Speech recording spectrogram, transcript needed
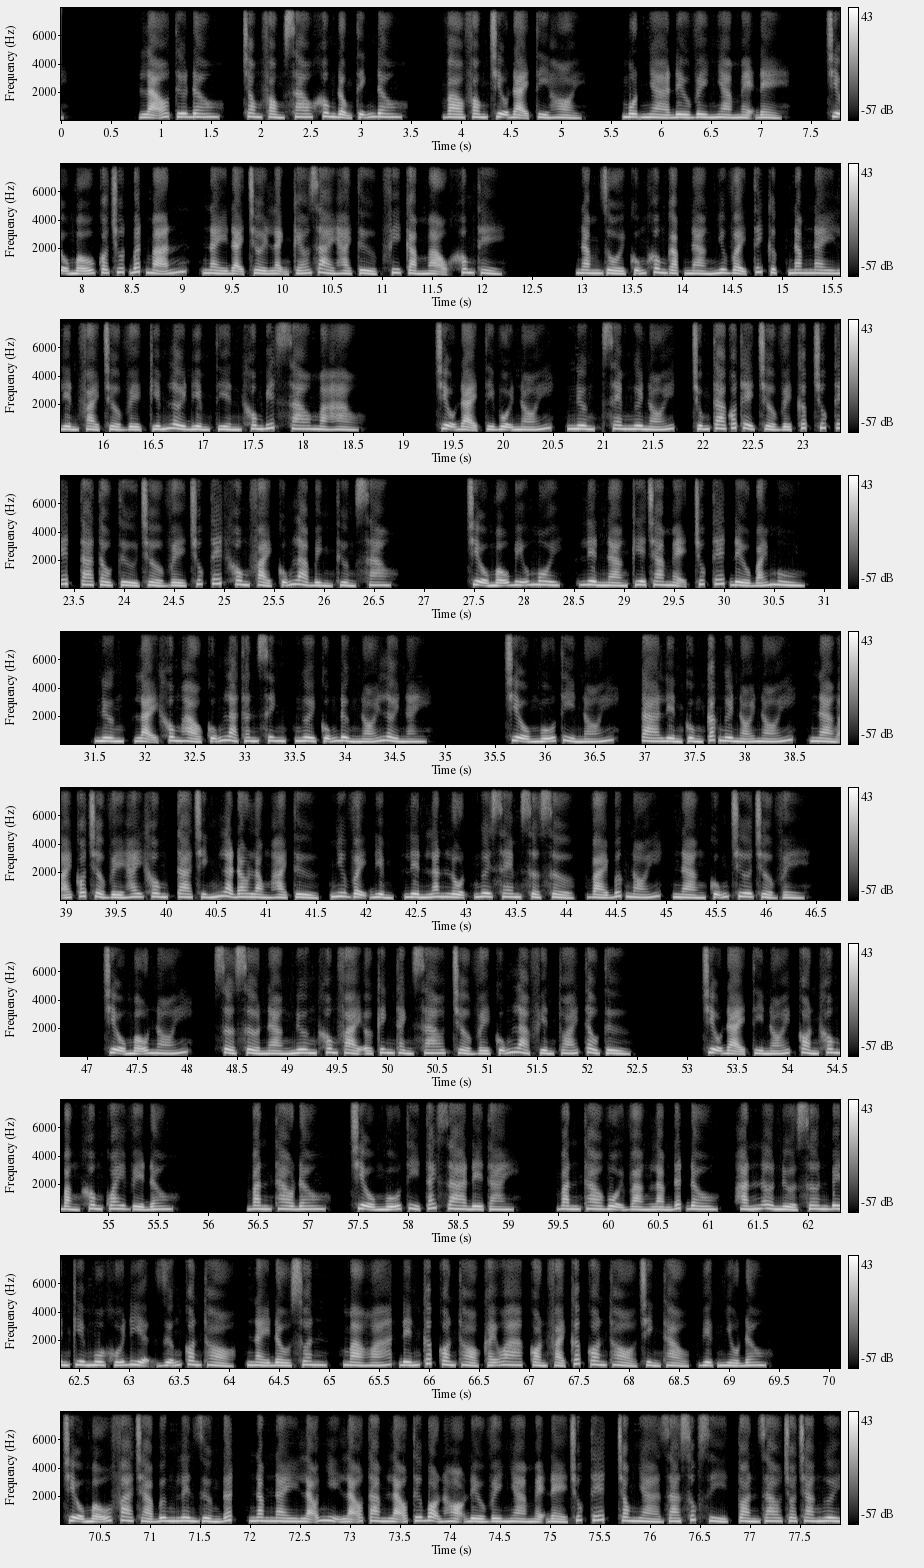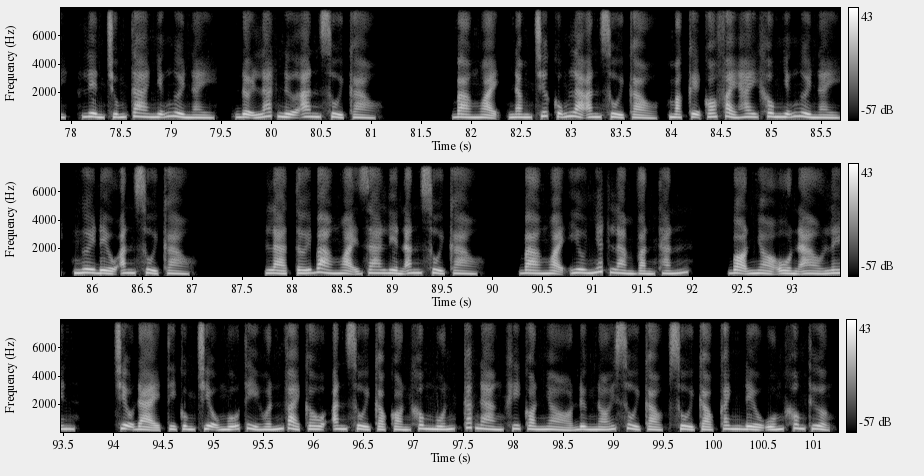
Lão tứ đâu, trong phòng sao không động tĩnh đâu, vào phòng triệu đại tỷ hỏi, một nhà đều về nhà mẹ đẻ. Triệu mẫu có chút bất mãn, này đại trời lạnh kéo dài hài tử, phi cảm mạo không thể. Năm rồi cũng không gặp nàng như vậy tích cực, năm nay liền phải trở về kiếm lời điểm tiền không biết sao mà hào. Triệu đại tỷ vội nói, nương, xem ngươi nói, chúng ta có thể trở về cấp chúc Tết ta tàu tử trở về chúc Tết không phải cũng là bình thường sao. Triệu mẫu bĩu môi, liền nàng kia cha mẹ chúc Tết đều bái mù. Nương, lại không hảo cũng là thân sinh, ngươi cũng đừng nói lời này. Triệu ngũ tỷ nói, ta liền cùng các ngươi nói nói, nàng ái có trở về hay không, ta chính là đau lòng hài tử, như vậy điểm, liền lăn lộn, ngươi xem sờ sờ, vài bước nói, nàng cũng chưa trở về. Triệu mẫu nói, sờ sờ nàng nương không phải ở kinh thành sao, trở về cũng là phiền toái tàu tử. Triệu đại tỷ nói còn không bằng không quay về đâu. Văn thao đâu, triệu ngũ tỷ tách ra đề tài. Văn Thao vội vàng làm đất đâu, hắn ở nửa sơn bên kia mua khối địa dưỡng con thỏ, này đầu xuân, mà hóa, đến cấp con thỏ cái oa còn phải cấp con thỏ trình thảo, việc nhiều đâu. Triệu mẫu pha trà bưng lên giường đất, năm nay lão nhị lão tam lão tứ bọn họ đều về nhà mẹ đẻ chúc Tết, trong nhà ra súc gì, toàn giao cho cha ngươi, liền chúng ta những người này, đợi lát nữa ăn sủi cảo. Bà ngoại, năm trước cũng là ăn sủi cảo, mặc kệ có phải hay không những người này, ngươi đều ăn sủi cảo. Là tới bà ngoại ra liền ăn sủi cào. Bà ngoại yêu nhất làm vằn thắn. Bọn nhỏ ồn ào lên. Triệu đại thì cùng triệu ngũ tỷ huấn vài câu ăn sùi cào còn không muốn, các nàng khi còn nhỏ đừng nói sùi cào, sùi cào canh đều uống không thưởng.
